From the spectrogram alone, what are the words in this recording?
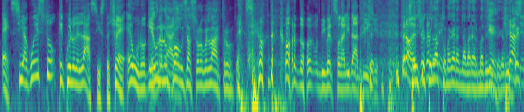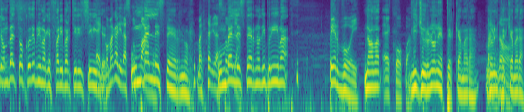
È sia questo che quello dell'assist, cioè è uno che e uno magari- non può usare solo quell'altro? Siamo d'accordo di personalità, dici. Però è un dice giocatore- quell'altro magari andava a Real Madrid, è? Questo è un bel tocco di prima che fa ripartire il Siviglia. Ecco, magari la Un stoppiamo. bel esterno. Magari la un bel esterno di prima. per voi. No, ma Ecco qua. vi giuro, non è per Camarà. Ma non è no. per Camarà.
